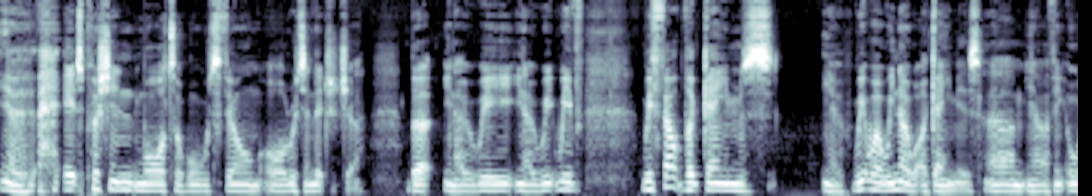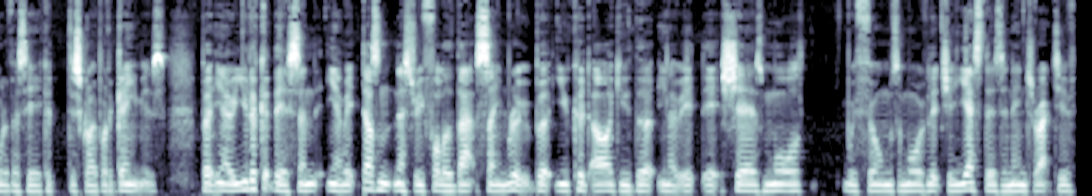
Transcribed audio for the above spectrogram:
you know it's pushing more towards film or written literature? But you know we you know we we've we felt that games you know, we, well, we know what a game is. Um, you know, I think all of us here could describe what a game is. But you know, you look at this, and you know, it doesn't necessarily follow that same route. But you could argue that you know, it, it shares more with films and more with literature. Yes, there's an interactive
